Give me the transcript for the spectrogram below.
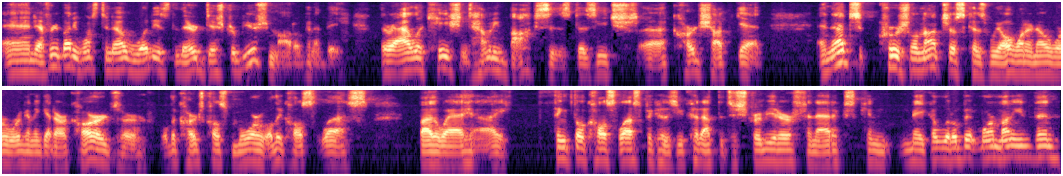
And everybody wants to know what is their distribution model going to be, their allocations, how many boxes does each uh, card shop get? And that's crucial, not just because we all want to know where we're going to get our cards or will the cards cost more, will they cost less? By the way, I, I think they'll cost less because you cut out the distributor. Fanatics can make a little bit more money than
